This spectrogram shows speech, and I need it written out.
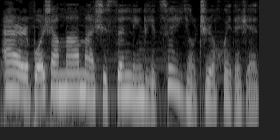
埃尔伯莎妈妈是森林里最有智慧的人，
